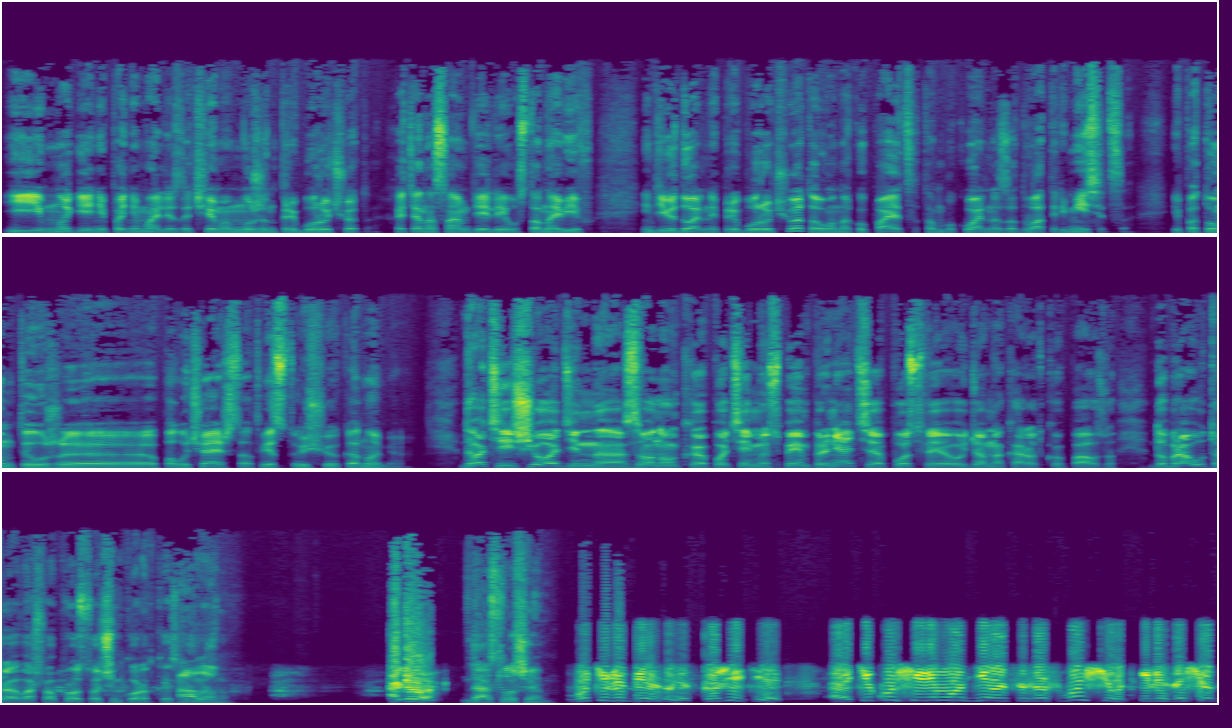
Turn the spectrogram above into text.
И многие не понимали, зачем им нужен прибор учета. Хотя на самом деле, установив индивидуальный прибор учета, он окупается там буквально за 2-3 месяца. И потом ты уже получаешь соответствующую экономию. Давайте еще один э, звонок по теме успеем принять, э, после уйдем на короткую паузу. Доброе утро, ваш вопрос очень коротко, если Алло. можно. Алло. Да, да слушаем. Будьте любезны, скажите, э, текущий ремонт делается за свой счет или за счет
